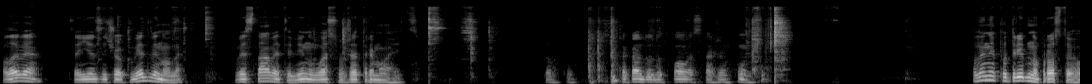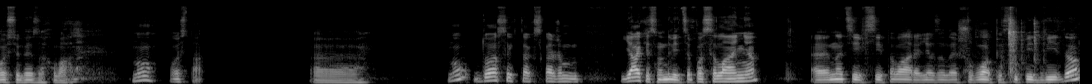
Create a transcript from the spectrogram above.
Коли ви цей язичок видвинули, ви ставите, він у вас вже тримається. Тобто така додаткова, скажімо, функція. Коли не потрібно, просто його сюди заховали. Ну, ось так. Е, ну, досить, так скажемо, якісно. Дивіться, посилання е, на ці всі товари я залишу в описі під відео.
